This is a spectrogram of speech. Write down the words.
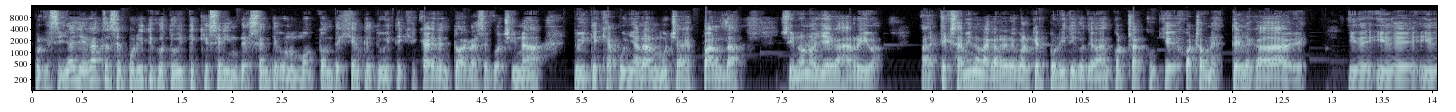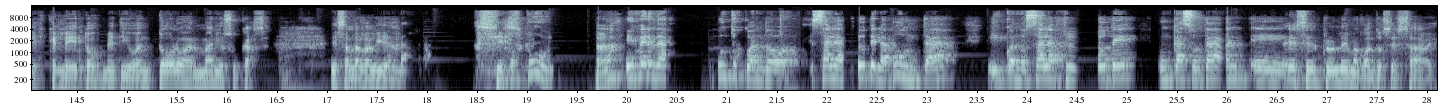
Porque si ya llegaste a ser político, tuviste que ser indecente con un montón de gente, tuviste que caer en toda clase de cochinada, tuviste que apuñalar muchas espaldas, si no, no llegas arriba. Ah, examina la carrera de cualquier político, te va a encontrar con que dejó atrás una estela de cadáveres y de, y de, y de esqueletos metidos en todos los armarios de su casa. Esa es la realidad. Así es. ¿Ah? es verdad. Puntos cuando sale a flote la punta y cuando sale a flote un caso tan... Eh, es el problema cuando se sabe.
